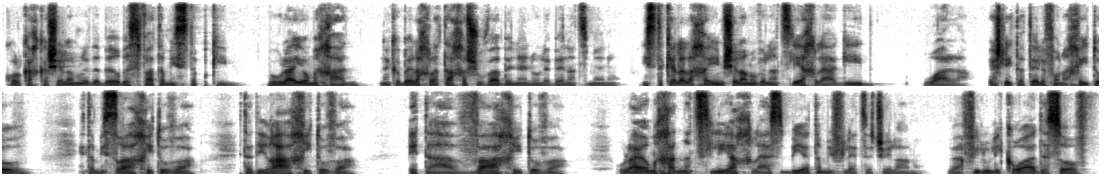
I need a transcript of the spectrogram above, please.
כל כך קשה לנו לדבר בשפת המסתפקים. ואולי יום אחד נקבל החלטה חשובה בינינו לבין עצמנו. נסתכל על החיים שלנו ונצליח להגיד, וואלה, יש לי את הטלפון הכי טוב, את המשרה הכי טובה, את הדירה הכי טובה, את האהבה הכי טובה. אולי יום אחד נצליח להשביע את המפלצת שלנו, ואפילו לקרוא עד הסוף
